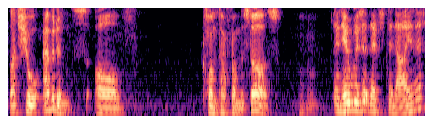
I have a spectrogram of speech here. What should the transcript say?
that show evidence of contact from the stars. And who is it that's denying it?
